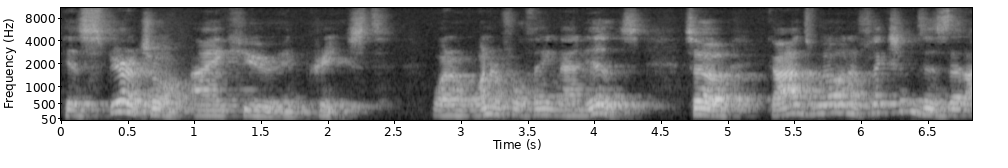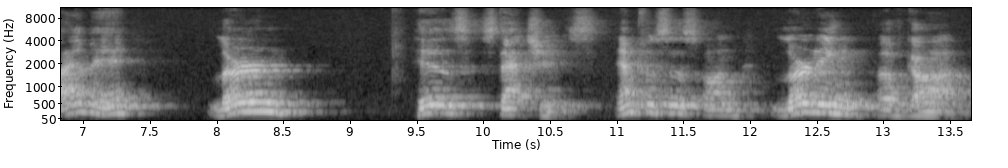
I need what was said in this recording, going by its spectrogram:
His spiritual IQ increased. What a wonderful thing that is. So, God's will in afflictions is that I may learn his statutes. Emphasis on learning of God,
